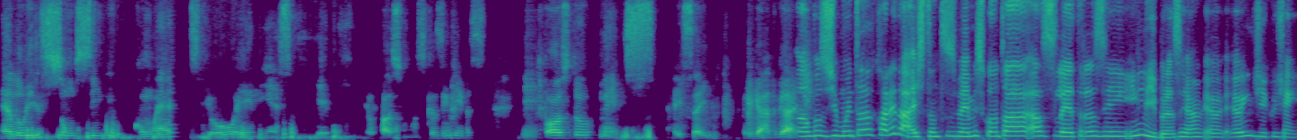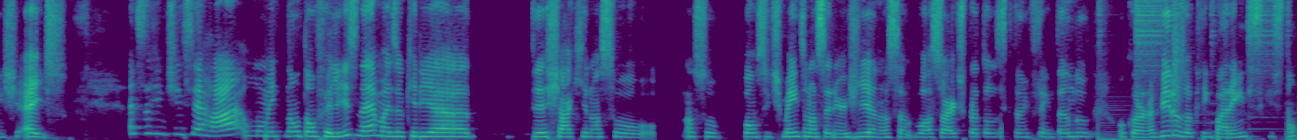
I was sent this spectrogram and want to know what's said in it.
É Luiz Sonsin, com S-O-N-S-I-N. Faço músicas em libras e posto memes. É isso aí. Obrigado, Gatti. Ambos de muita qualidade, tanto os memes quanto a, as letras em, em libras. Eu, eu, eu indico, gente. É isso. Antes da gente encerrar, um momento não tão feliz, né? Mas eu queria deixar aqui nosso, nosso bom sentimento, nossa energia, nossa boa sorte para todos que estão enfrentando o coronavírus ou que têm parentes que estão.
